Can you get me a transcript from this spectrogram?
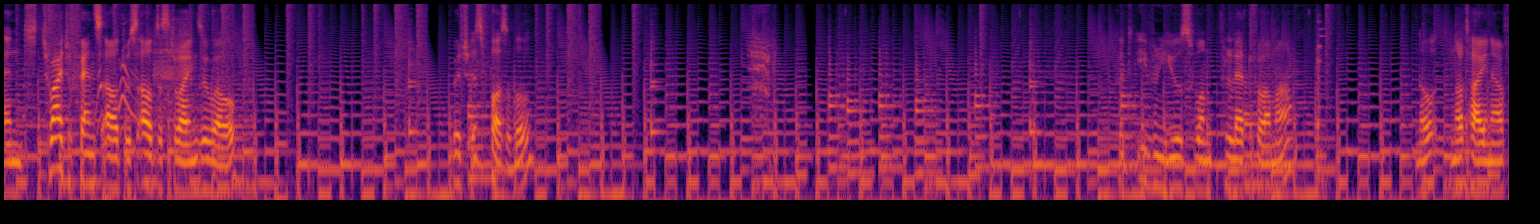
And try to fence out without destroying the rope. Which is possible. Could even use one platformer. No, not high enough.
